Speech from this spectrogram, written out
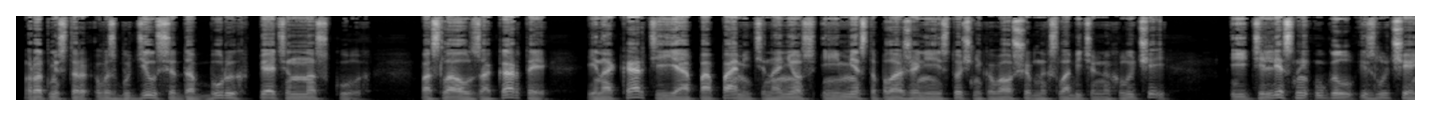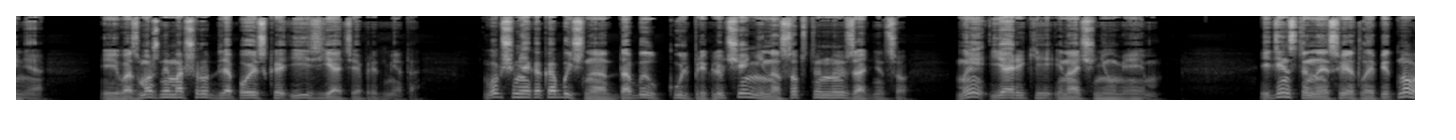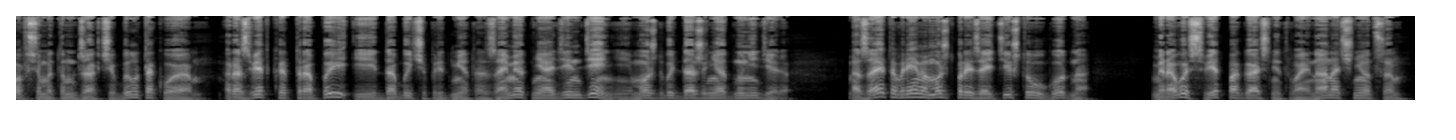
Ротмистр возбудился до бурых пятен на скулах, послал за картой, и на карте я по памяти нанес и местоположение источника волшебных слабительных лучей, и телесный угол излучения, и возможный маршрут для поиска и изъятия предмета. В общем, я, как обычно, добыл куль приключений на собственную задницу. Мы, ярики, иначе не умеем. Единственное светлое пятно во всем этом джакче было такое. Разведка тропы и добыча предмета займет не один день и, может быть, даже не одну неделю. А за это время может произойти что угодно. Мировой свет погаснет, война начнется.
